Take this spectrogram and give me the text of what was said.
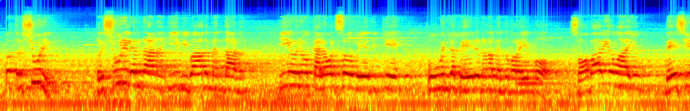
ഇപ്പൊ തൃശ്ശൂരിൽ. തൃശ്ശൂരിൽ എന്താണ്? ഈ വിവാദം എന്താണ്? ഈ ഒരു കലോത്സവ വേദിക്ക് പൂവിന്റെ പേരിടണം എന്ന് പറയുമ്പോൾ സ്വാഭാവികമായും ദേശീയ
